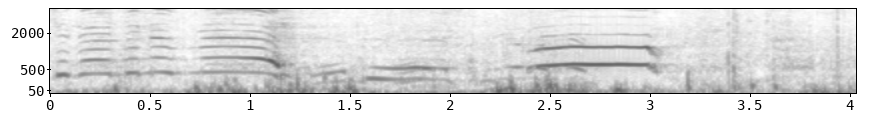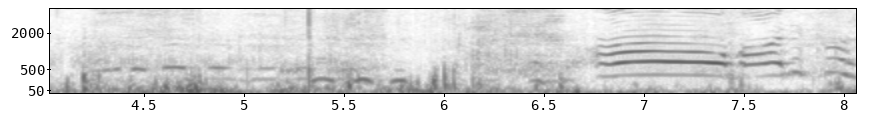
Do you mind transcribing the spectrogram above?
Güneşi gördünüz mü? Aa harika.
